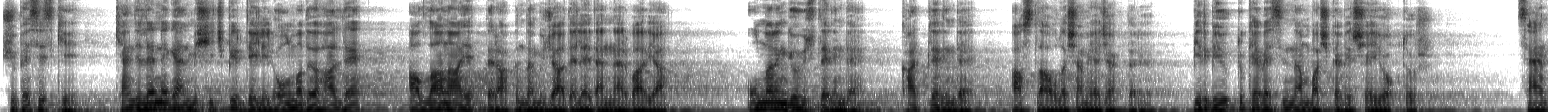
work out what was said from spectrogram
Şüphesiz ki kendilerine gelmiş hiçbir delil olmadığı halde Allah'ın ayetleri hakkında mücadele edenler var ya, onların göğüslerinde, kalplerinde asla ulaşamayacakları bir büyüklük hevesinden başka bir şey yoktur. Sen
